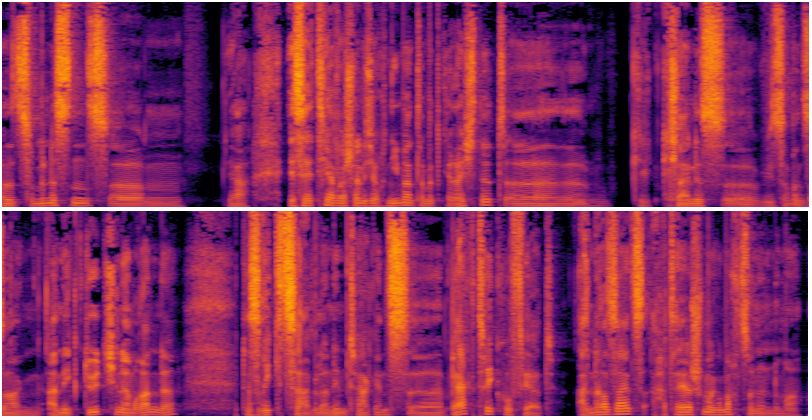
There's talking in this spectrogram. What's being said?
Also zumindestens, ähm, ja, es hätte ja wahrscheinlich auch niemand damit gerechnet, äh, kleines, äh, wie soll man sagen, Anekdötchen am Rande, dass Rick Zabel an dem Tag ins äh, Bergtrikot fährt. Andererseits hat er ja schon mal gemacht, so eine Nummer.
